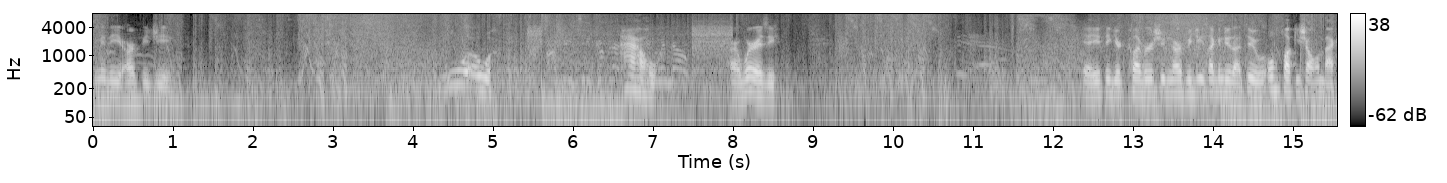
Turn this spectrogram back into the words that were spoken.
Give me the RPG. Whoa! Ow! Alright, where is he? Yeah, you think you're clever shooting RPGs? I can do that too. Oh fuck, he shot one back.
